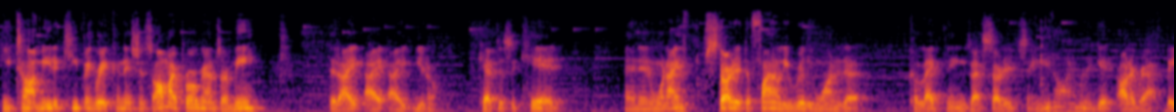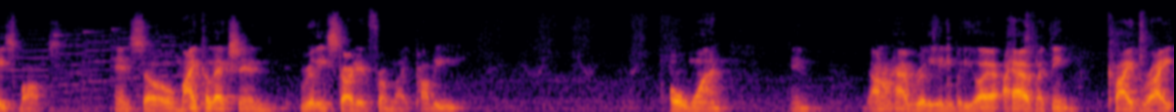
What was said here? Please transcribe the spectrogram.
he taught me to keep in great condition. So all my programs are me that I, I, I you know, kept as a kid. And then when I started to finally really wanted to collect things, I started saying, you know what, I'm going to get autographed baseballs. And so my collection really started from like probably 01 and I don't have really anybody. I I have, I think, Clyde Wright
